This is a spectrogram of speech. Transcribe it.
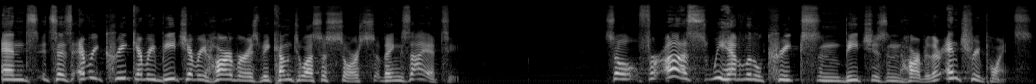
And it says, every creek, every beach, every harbor has become to us a source of anxiety. So for us, we have little creeks and beaches and harbor. They're entry points.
